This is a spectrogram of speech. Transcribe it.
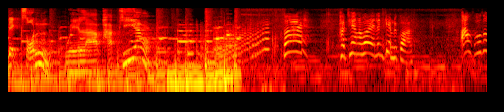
เด็กซนเวลาพักเที่ยง เฮ้ยพักเที่ยงแล้วเว้ย เล่นเกมดีกว่า เอาสู้สู้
